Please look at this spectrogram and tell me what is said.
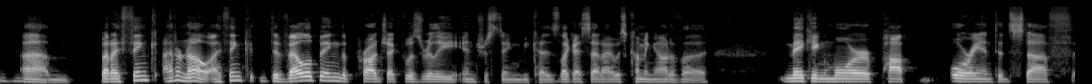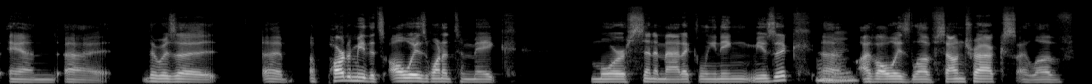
Mhm. um but i think i don't know i think developing the project was really interesting because like i said i was coming out of a making more pop oriented stuff and uh there was a, a a part of me that's always wanted to make more cinematic leaning music Mhm. um i've always loved soundtracks i love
